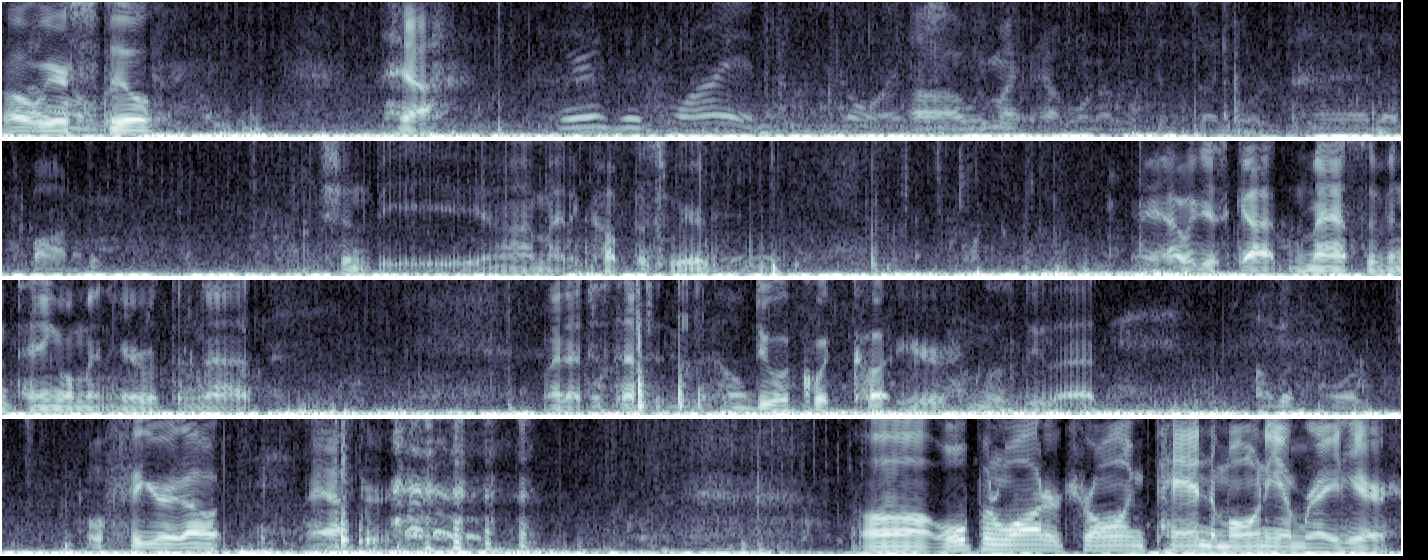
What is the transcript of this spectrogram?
Oh, we are still. Yeah. Where's this line going? Uh, we might have one on this inside board. Eh, that's bottom. Shouldn't be. I might have cupped this weird. Yeah, we just got massive entanglement here with the net. Might have just have to do a quick cut here. Let's do that. I'll get. We'll figure it out after. uh, open water trolling pandemonium right here.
